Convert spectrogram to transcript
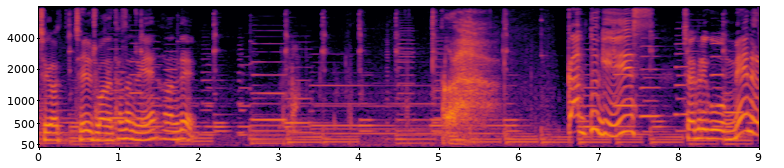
제가 제일 좋아하는 탄산 중에 하나인데. 아, 깍두기스 자 그리고 마늘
